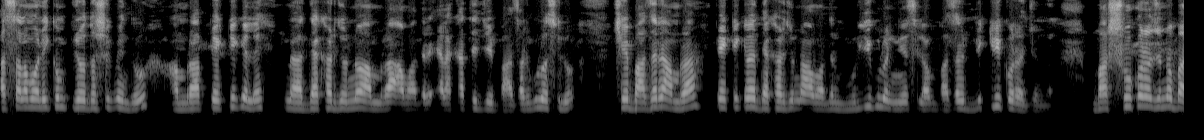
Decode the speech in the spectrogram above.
আসসালামু আলাইকুম, প্রিয় দর্শক বিন্দু আমরা প্র্যাকটিক্যালে দেখার জন্য আমরা আমাদের এলাকাতে যে বাজারগুলো ছিল, সেই বাজারে আমরা প্র্যাকটিক্যালে দেখার জন্য আমাদের মুরগিগুলো নিয়েছিলাম বাজারে বিক্রি করার জন্য বা শো করার জন্য বা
